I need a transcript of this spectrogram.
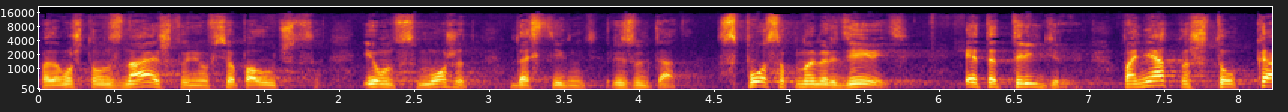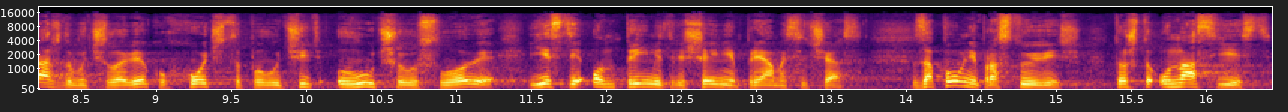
потому что он знает, что у него все получится, и он сможет достигнуть результата. Способ номер девять – это триггеры. Понятно, что каждому человеку хочется получить лучшие условия, если он примет решение прямо сейчас. Запомни простую вещь. То, что у нас есть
